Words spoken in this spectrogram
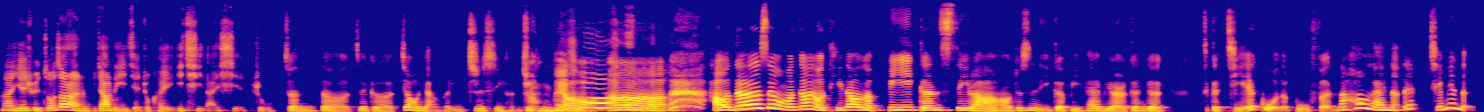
那也许周遭人比较理解，就可以一起来协助。真的，这个教养的一致性很重没要。错嗯，好的。所以我们刚刚有提到了 B 跟 C 啦，哈，就是一个 behavior 跟一个这个结果的部分。那后来呢？哎，前面的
